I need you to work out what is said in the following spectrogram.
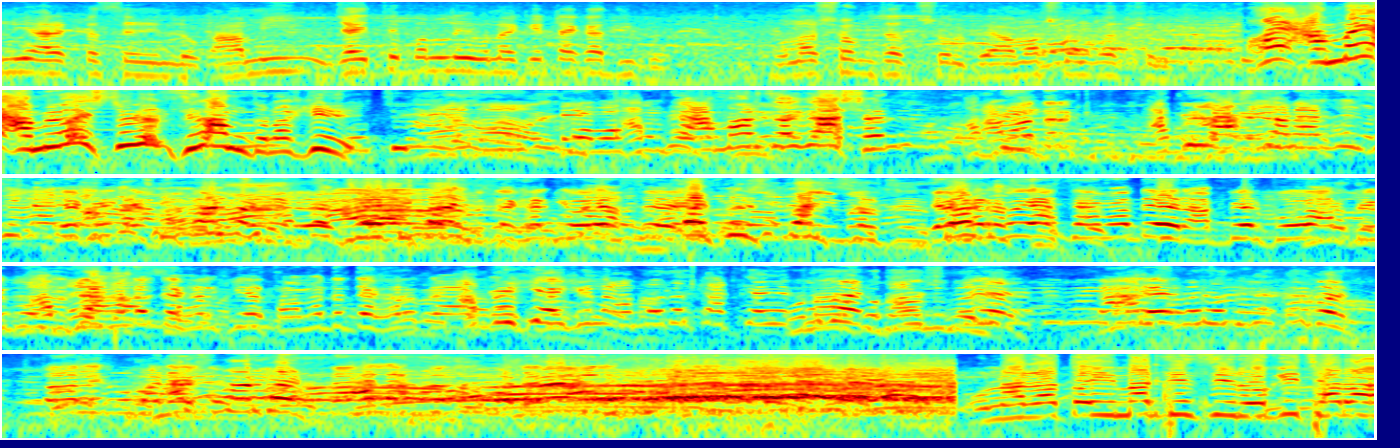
উনি আরেকটা শ্রেণির লোক। আমি যাইতে পারলে ওনাকে টাকা দিব। ওনার সংসার চলবে আমার সংসার চলবে। ভাই আমি আমিও স্টুডেন্ট ছিলাম তো নাকি? আপনি আমার জায়গায় আসেন। আপনি আপনি রাস্তা না দিয়েছি আমাদের আপনার বউ আমাদের দেখার কি আছে আমাদের দেখার আপনি কি এখানে আমাদের কাটকে ওনারা তো ইমার্জেন্সি রোগী ছাড়া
